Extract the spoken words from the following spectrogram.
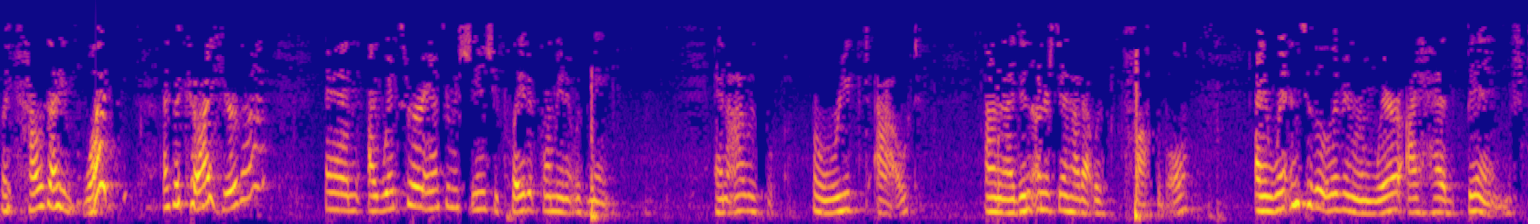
Like, how was I, what? I said, Could I hear that? And I went to her answering machine. She played it for me, and it was me. And I was freaked out. And I didn't understand how that was possible. I went into the living room where I had binged,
